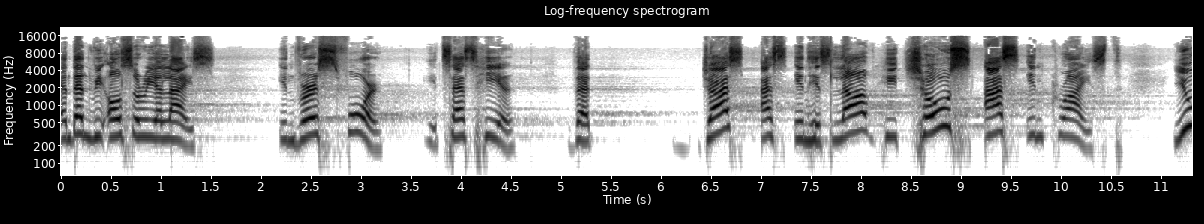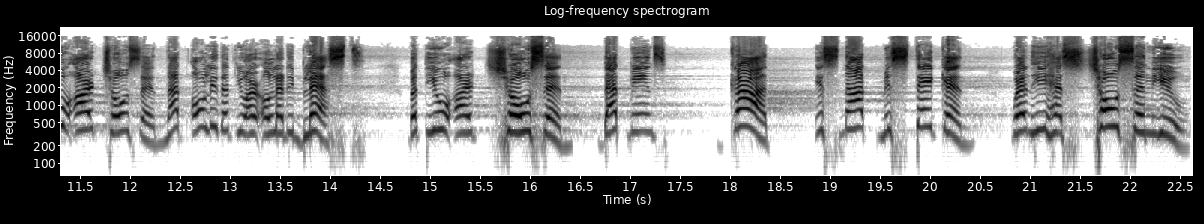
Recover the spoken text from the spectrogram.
And then we also realize in verse 4, it says here that just as in his love he chose us in Christ. You are chosen. Not only that you are already blessed, but you are chosen. That means God is not mistaken when he has chosen you.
